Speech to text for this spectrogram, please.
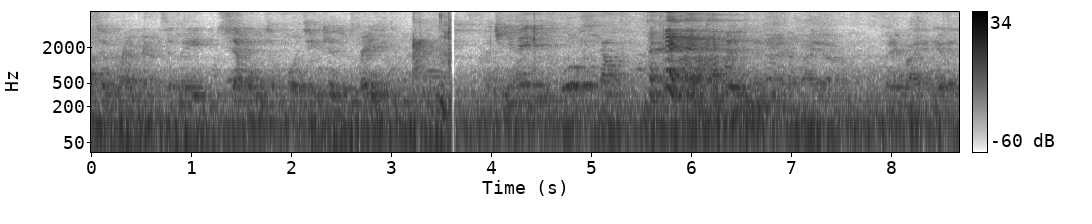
out to the grandparents that made seven to fourteen kids. It's crazy. That you You think, whew, don't. and I, I, uh, if anybody in here that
